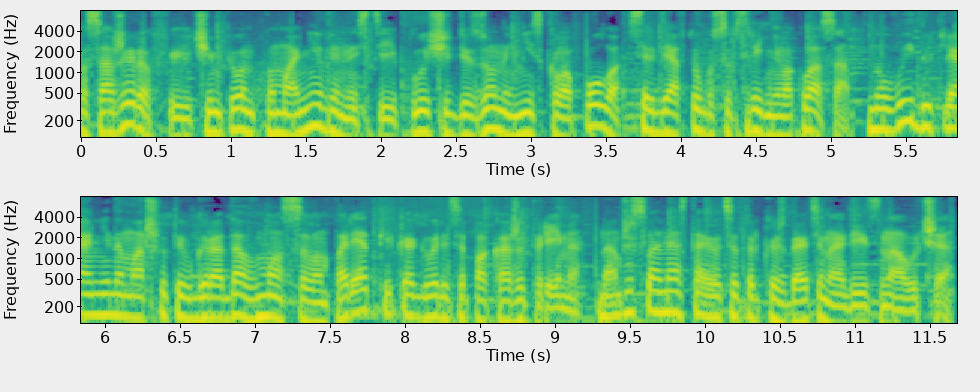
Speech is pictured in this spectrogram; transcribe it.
пассажиров и чемпион по маневренности и площади зоны низкого пола среди автобусов среднего класса. Но выйдут ли они на маршруты в города в массовом порядке, как говорится, покажет время. Нам же с вами остается только ждать и надеяться на лучшее.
